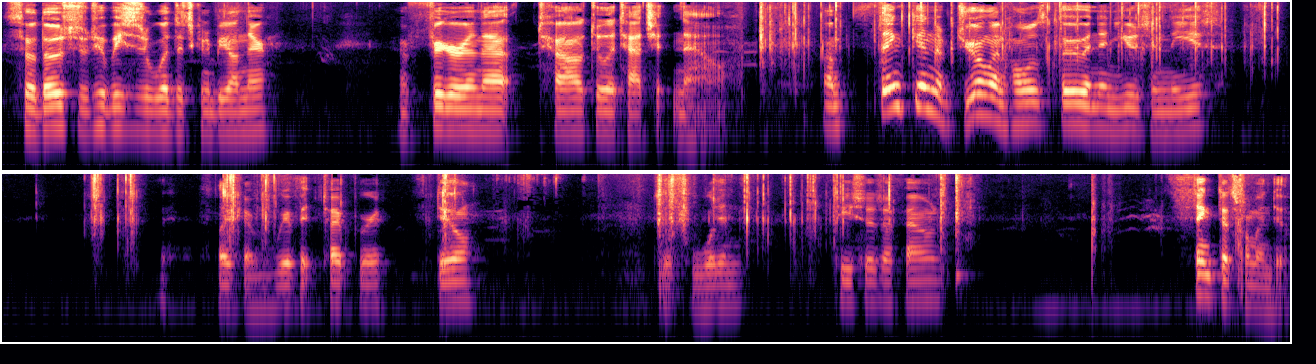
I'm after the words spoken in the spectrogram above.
So those are two pieces of wood that's going to be on there. I'm figuring out how to attach it now. I'm thinking of drilling holes through and then using these like a rivet type deal. Just wooden pieces I found. Think that's what I'm going to do.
